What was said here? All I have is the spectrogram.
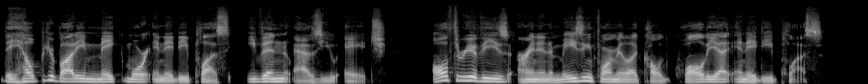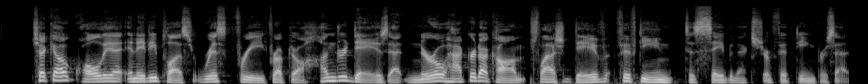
They help your body make more NAD plus even as you age. All three of these are in an amazing formula called Qualia NAD plus. Check out Qualia NAD Plus risk-free for up to 100 days at neurohacker.com slash Dave15 to save an extra 15%.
